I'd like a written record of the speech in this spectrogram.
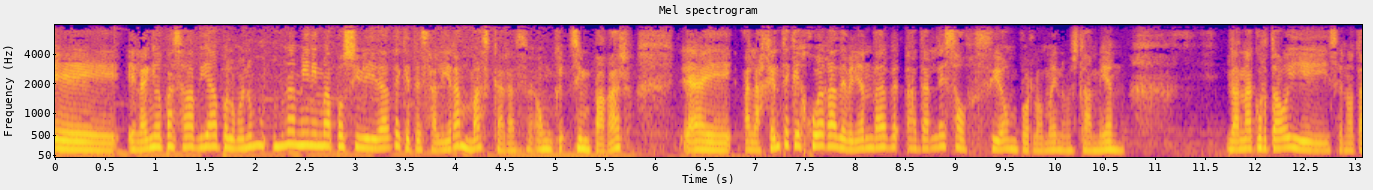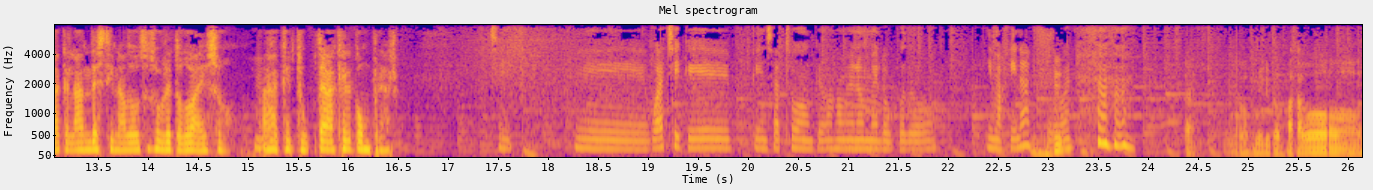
eh, el año pasado había por lo menos una mínima posibilidad de que te salieran máscaras, aunque sin pagar. Eh, a la gente que juega deberían dar, a darle esa opción, por lo menos, también. La han acortado y se nota que la han destinado sobre todo a eso, a que tú tengas que comprar. Sí. Eh, Guachi, ¿qué piensas tú? Aunque más o menos me lo puedo imaginar, pero bueno. Los micropagos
